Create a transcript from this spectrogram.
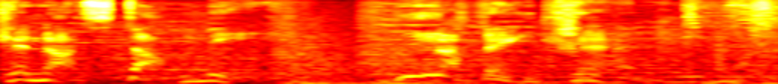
cannot stop me. Nothing can.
